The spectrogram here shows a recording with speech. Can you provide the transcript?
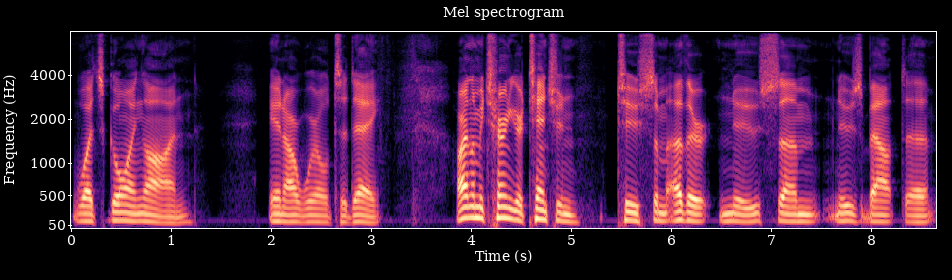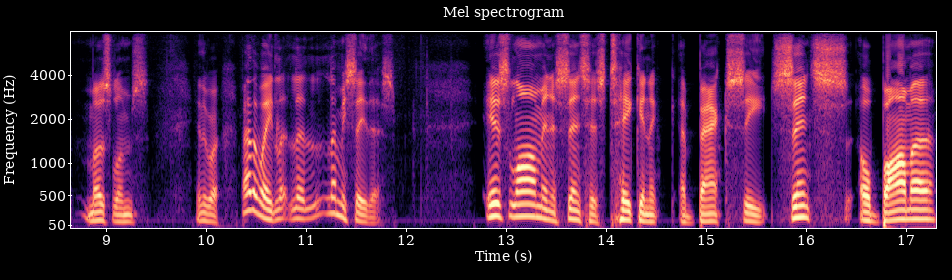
what's going on in our world today. All right, let me turn your attention to some other news, some news about uh, Muslims in the world. By the way, let, let, let, me say this Islam, in a sense, has taken a, a back seat. Since Obama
